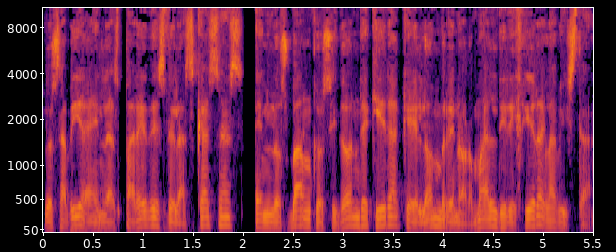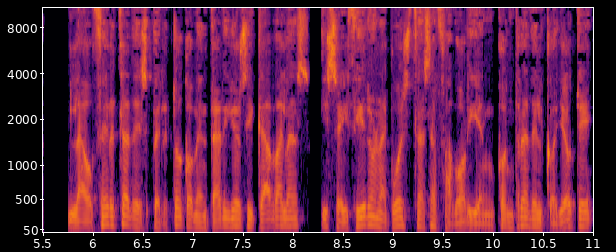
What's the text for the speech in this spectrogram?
Los había en las paredes de las casas, en los bancos y donde quiera que el hombre normal dirigiera la vista. La oferta despertó comentarios y cábalas, y se hicieron apuestas a favor y en contra del coyote,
